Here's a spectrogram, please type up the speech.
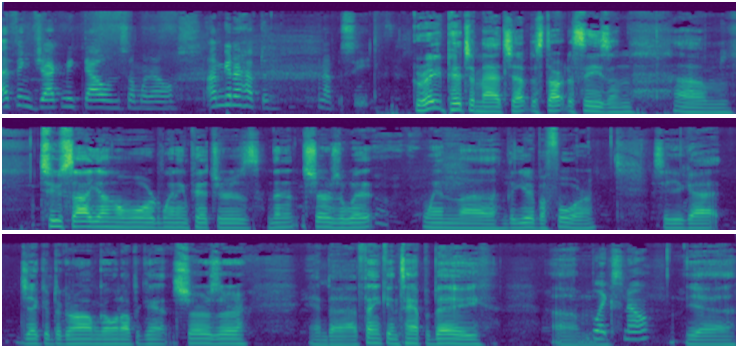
I think Jack McDowell and someone else. I'm going to have to gonna have to see. Great pitching matchup to start the season. Um, two Cy Young Award winning pitchers. Then Scherzer wi- win uh, the year before. So you got Jacob DeGrom going up against Scherzer. And uh, I think in Tampa Bay, um, Blake Snell. yeah,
